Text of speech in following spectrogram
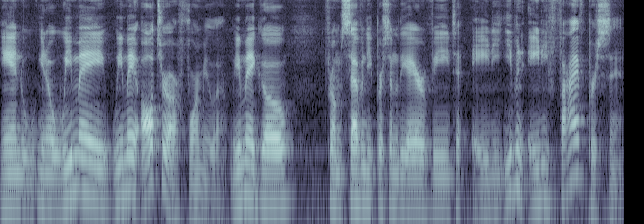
And, you know, we may, we may alter our formula. We may go from 70% of the ARV to 80, even 85%.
